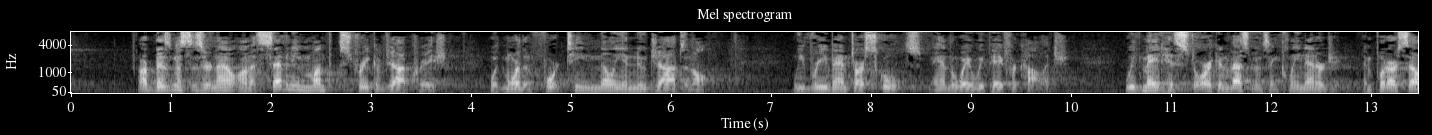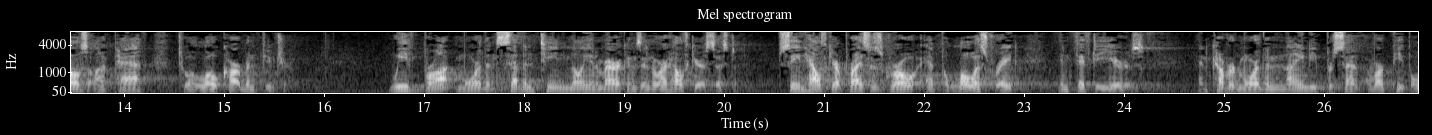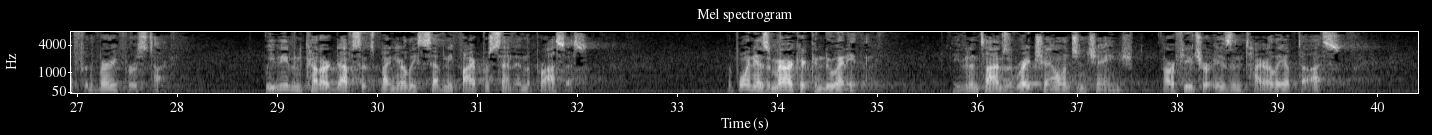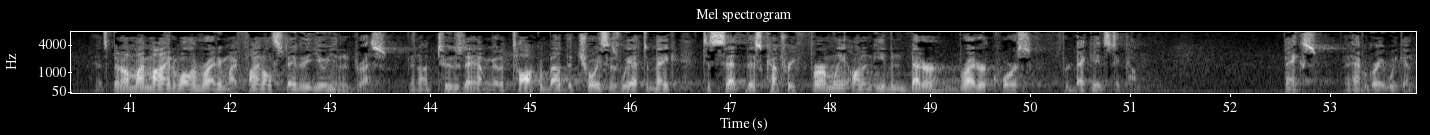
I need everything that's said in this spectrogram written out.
Our businesses are now on a 70 month streak of job creation with more than 14 million new jobs in all. We've revamped our schools and the way we pay for college. We've made historic investments in clean energy and put ourselves on a path to a low carbon future. We've brought more than 17 million Americans into our healthcare system, seen healthcare prices grow at the lowest rate in 50 years, and covered more than 90% of our people for the very first time. We've even cut our deficits by nearly 75% in the process. The point is, America can do anything. Even in times of great challenge and change, our future is entirely up to us. That's been on my mind while I'm writing my final State of the Union address. And on Tuesday, I'm going to talk about the choices we have to make to set this country firmly on an even better, brighter course for decades to come. Thanks, and have a great weekend.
